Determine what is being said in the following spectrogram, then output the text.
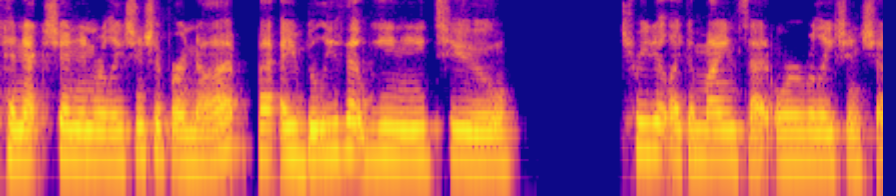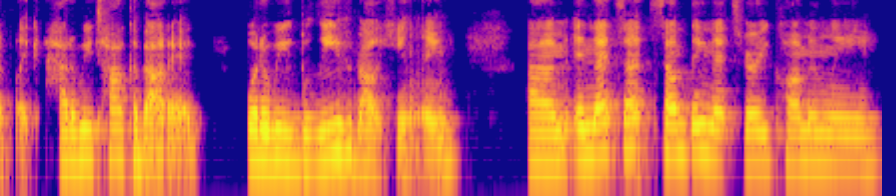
connection and relationship or not. But I believe that we need to treat it like a mindset or a relationship. Like, how do we talk about it? What do we believe about healing? Um, and that's not something that's very commonly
